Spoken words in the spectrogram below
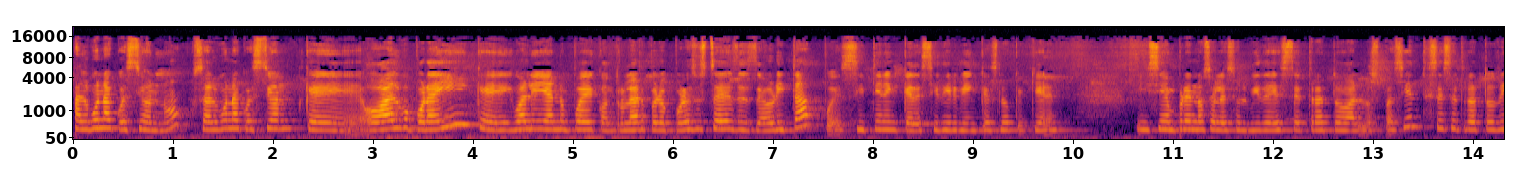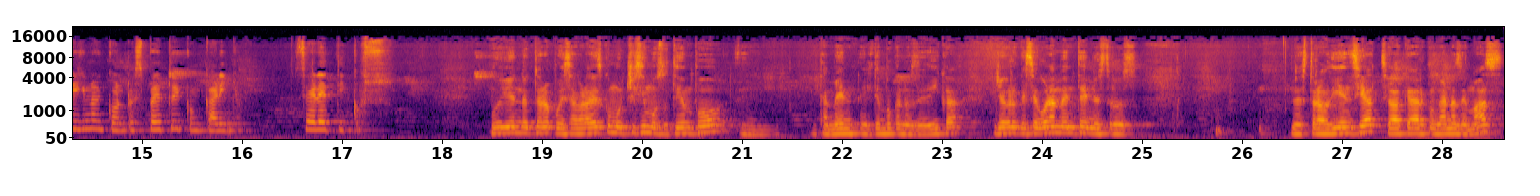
alguna cuestión, ¿no? O sea, alguna cuestión que o algo por ahí que igual ella no puede controlar, pero por eso ustedes desde ahorita pues sí tienen que decidir bien qué es lo que quieren y siempre no se les olvide ese trato a los pacientes, ese trato digno y con respeto y con cariño. Ser éticos. Muy bien, doctora, pues agradezco muchísimo su tiempo, también el tiempo que nos dedica. Yo creo que seguramente nuestros, nuestra audiencia se va a quedar con ganas de más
